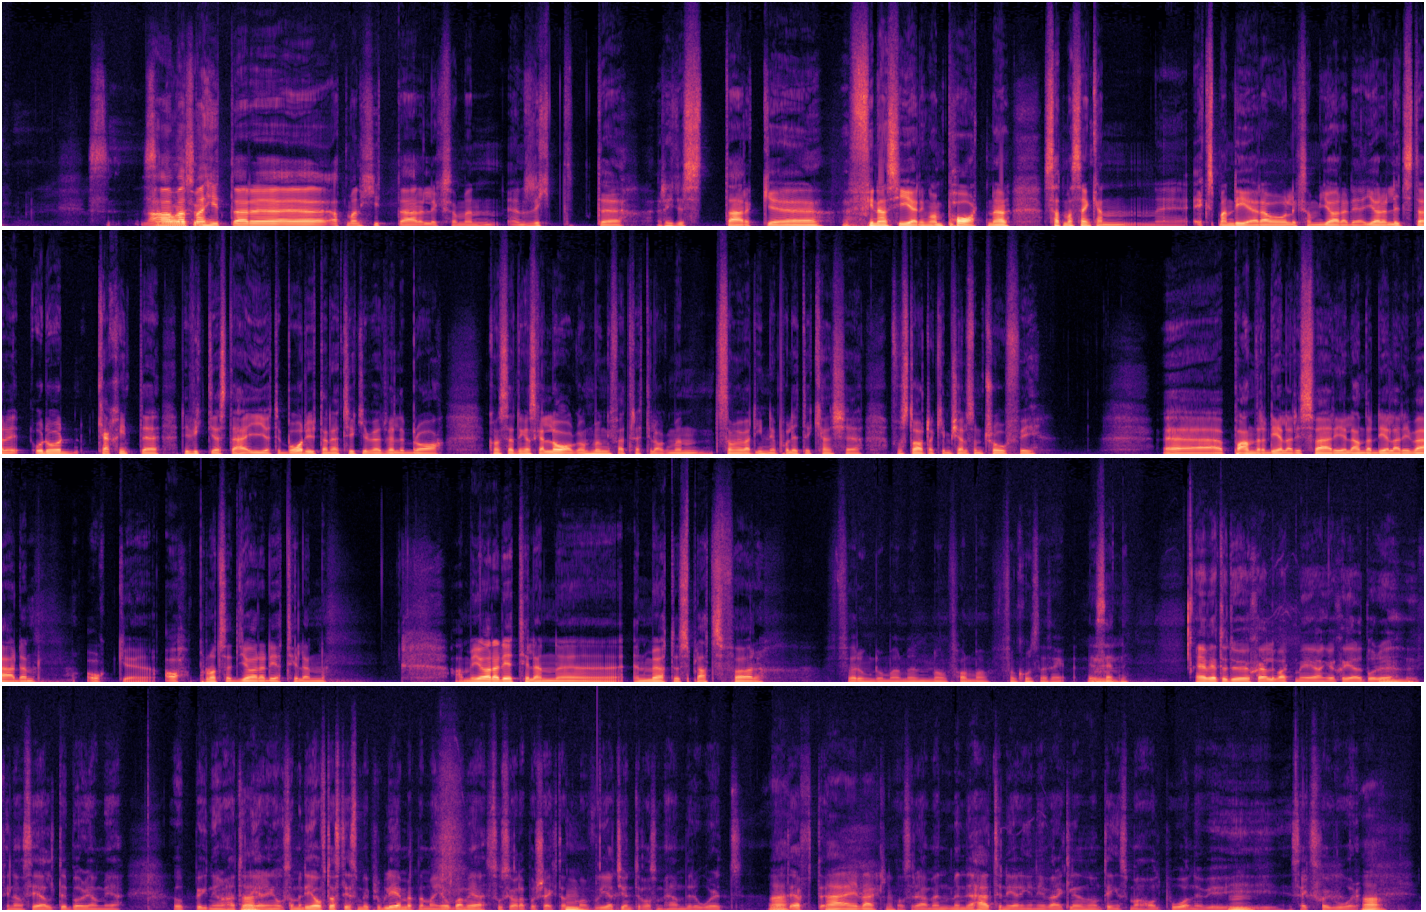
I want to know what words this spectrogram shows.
Ja, men att man hittar, eh, att man hittar liksom en, en riktigt, eh, riktigt stark eh, finansiering och en partner så att man sen kan eh, expandera och liksom göra det, göra det lite större. Och då kanske inte det viktigaste här i Göteborg utan jag tycker vi har ett väldigt bra koncept. Det är ganska lagom med ungefär 30 lag men som vi varit inne på lite kanske få starta Kim Källström Trophy eh, på andra delar i Sverige eller andra delar i världen och eh, ja, på något sätt göra det till en ja, men göra det till en, eh, en mötesplats för, för ungdomar med någon form av funktionsnedsättning. Mm. Jag vet att du har själv varit med engagerad både Mm. finansiellt i början med uppbyggnaden av den Ja. här turneringen också. Men det är oftast det som är problemet när man jobbar med sociala projekt. Att Mm. man vet ju inte vad som händer året, Nej. året efter. Nej, verkligen. Och sådär. Men, men den här turneringen är verkligen någonting som har hållit på nu i, Mm. i, i 6-7 år. Ja.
